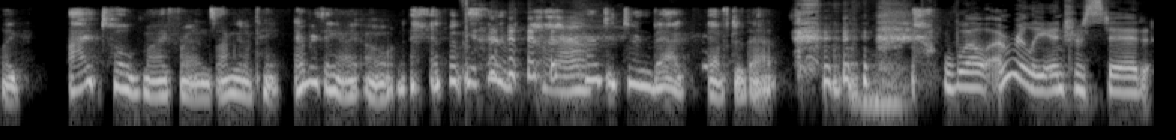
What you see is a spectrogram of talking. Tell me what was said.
Like I told my friends I'm going to paint everything I own. And it was kind of hard to turn back after that. well, I'm really interested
